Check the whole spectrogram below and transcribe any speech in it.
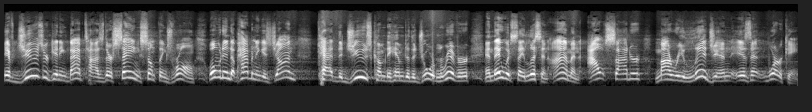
if Jews are getting baptized, they're saying something's wrong. What would end up happening is John had the Jews come to him to the Jordan River, and they would say, listen, I'm an outsider, my religion isn't working.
